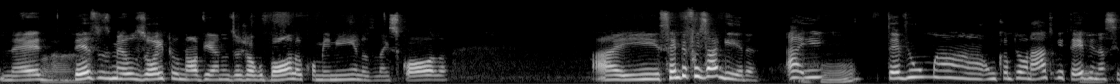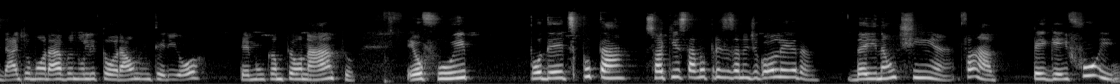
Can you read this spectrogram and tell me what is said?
né? Ah. Desde os meus oito, nove anos eu jogo bola com meninos na escola. Aí sempre fui zagueira. Aí uhum. teve uma, um campeonato que teve na cidade, eu morava no litoral, no interior teve um campeonato, eu fui poder disputar. Só que estava precisando de goleira. Daí não tinha. Falei, ah, peguei e fui.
